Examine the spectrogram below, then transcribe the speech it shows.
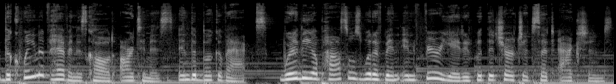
The Queen of Heaven is called Artemis in the book of Acts, where the apostles would have been infuriated with the church at such actions.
